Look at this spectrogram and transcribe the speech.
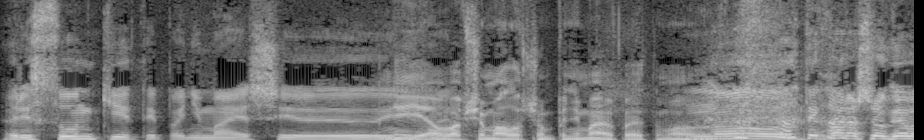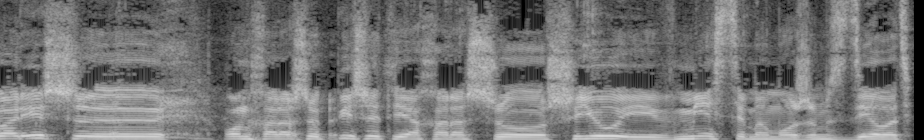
рисунке, ты понимаешь... Э, Не, я вообще мало в чем понимаю, поэтому... Ну, ты хорошо говоришь, э, он хорошо пишет, я хорошо шью, и вместе мы можем сделать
